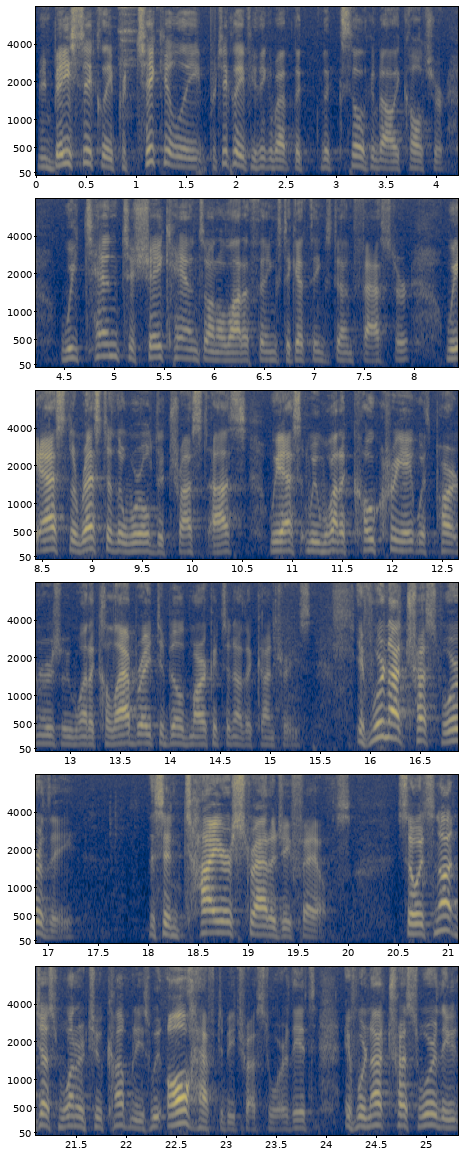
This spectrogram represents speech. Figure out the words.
I mean, basically, particularly, particularly if you think about the, the Silicon Valley culture, we tend to shake hands on a lot of things to get things done faster. We ask the rest of the world to trust us. We, ask, we want to co-create with partners. We want to collaborate to build markets in other countries. If we're not trustworthy, this entire strategy fails. So it's not just one or two companies. We all have to be trustworthy. It's, if we're not trustworthy,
